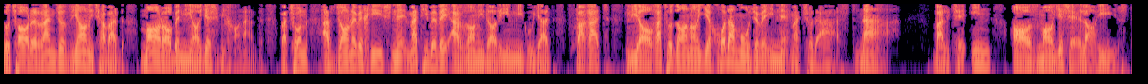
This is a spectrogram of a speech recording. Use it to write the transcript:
دچار رنج و زیانی شود ما را به نیایش می‌خواند. و چون از جانب خیش نعمتی به وی ارزانی داریم می‌گوید فقط لیاقت و دانایی خودم موجب این نعمت شده است. نه بلکه این آزمایش الهی است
